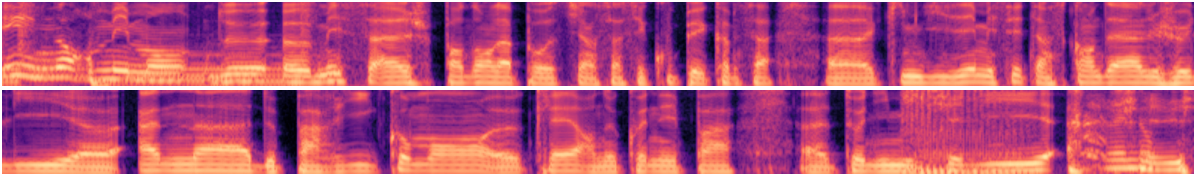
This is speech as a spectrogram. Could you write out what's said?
énormément de euh, messages pendant la pause, tiens ça s'est coupé comme ça, euh, qui me disaient mais c'est un scandale, je lis euh, Anna de Paris, comment euh, Claire ne connaît pas euh, Tony Micheli, j'ai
